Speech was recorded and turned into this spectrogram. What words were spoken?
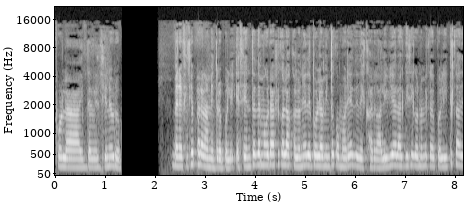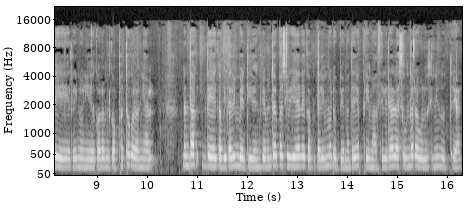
por la intervención europea. Beneficios para la metrópoli. Excedentes demográficos las colonias de poblamiento como áreas de descarga. Alivio de la crisis económica y política de Reino Unido. Económicos. Pacto colonial. Renta de capital invertido, incremento de posibilidades de capitalismo europeo, materias primas, acelera la segunda revolución industrial.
